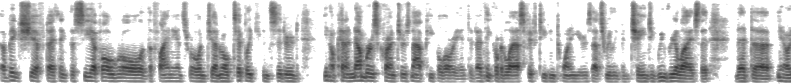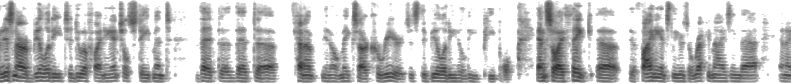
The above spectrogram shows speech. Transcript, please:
a big shift. I think the CFO role and the finance role in general, typically considered, you know, kind of numbers crunchers, not people oriented. I think over the last 15 and 20 years, that's really been changing. We realize that that uh, you know it isn't our ability to do a financial statement that uh, that uh, kind of you know makes our careers. It's the ability to lead people, and so I think uh, the finance leaders are recognizing that, and I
